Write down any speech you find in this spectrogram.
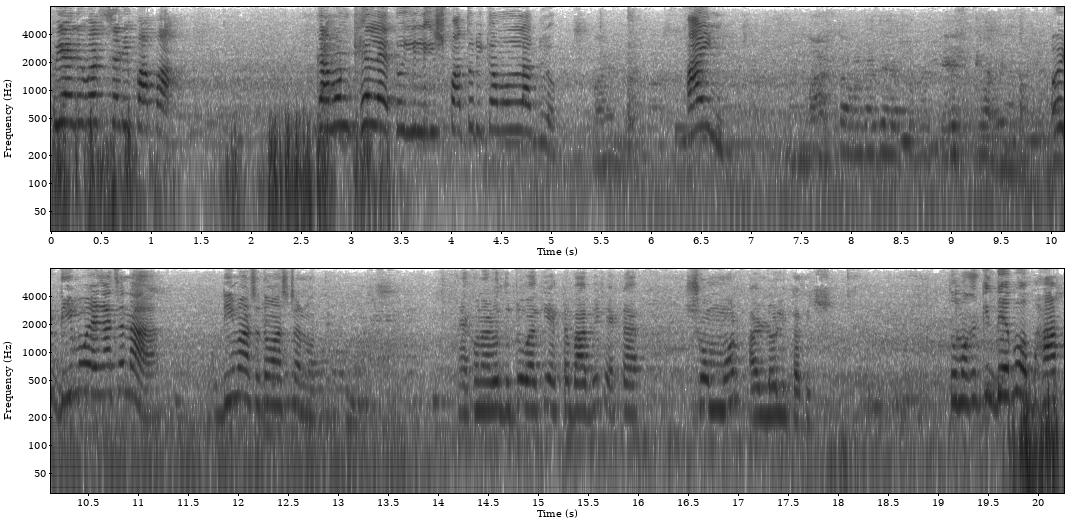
হ্যাপি অ্যানিভার্সারি পাপা কেমন খেলে? তো ইলিশ পাতুরি কেমন লাগল? ফাইন ওই ডিম হয়ে গেছে না? ডিম আছে তো মাছটার মধ্যে। এখন আরও দুটো বাকি একটা বাবির একটা সৌম্যর আর ললিতাদির তোমাকে কি দেবো? ভাত?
